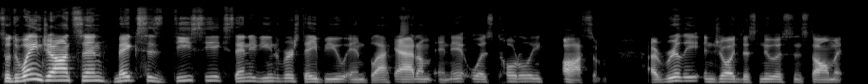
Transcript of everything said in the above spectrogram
So Dwayne Johnson makes his DC Extended Universe debut in Black Adam, and it was totally awesome. I really enjoyed this newest installment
